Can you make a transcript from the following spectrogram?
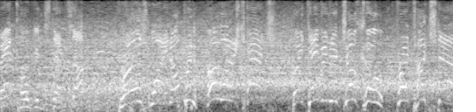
fake. Hogan steps up. Throws wide open. Oh, what a catch by David Njoku for a touchdown.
